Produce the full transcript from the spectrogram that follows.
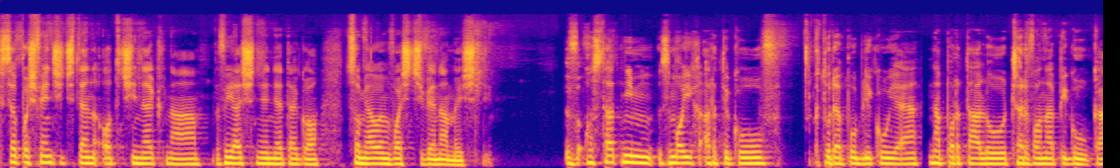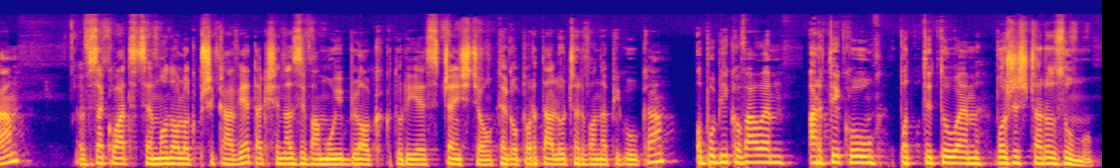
Chcę poświęcić ten odcinek na wyjaśnienie tego, co miałem właściwie na myśli. W ostatnim z moich artykułów które publikuję na portalu Czerwona Pigułka. W zakładce Monolog przy kawie, tak się nazywa mój blog, który jest częścią tego portalu Czerwona Pigułka. Opublikowałem artykuł pod tytułem Bożyszcza Rozumu.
